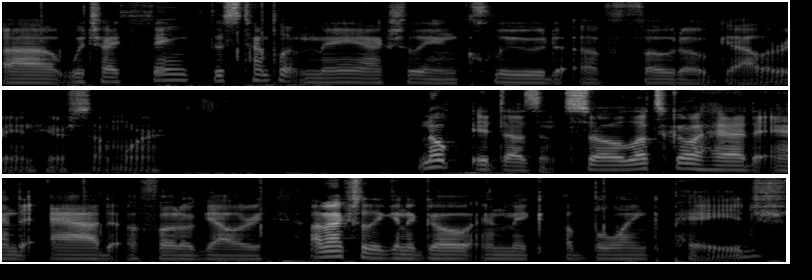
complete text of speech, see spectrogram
uh, which I think this template may actually include a photo gallery in here somewhere. Nope, it doesn't. So let's go ahead and add a photo gallery. I'm actually going to go and make a blank page.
